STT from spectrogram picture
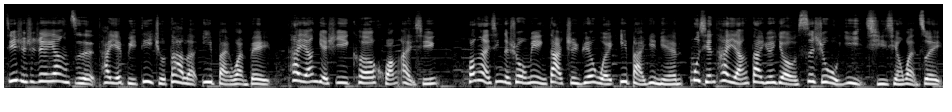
即使是这个样子，它也比地球大了一百万倍。太阳也是一颗黄矮星。黄矮星的寿命大致约为一百亿年，目前太阳大约有四十五亿七千万岁。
